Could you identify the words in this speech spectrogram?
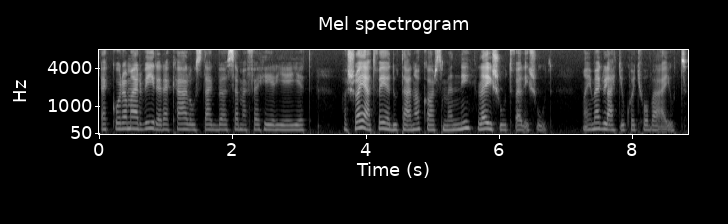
Ekkora már vérerek hálózták be a szeme fehérjéjét. Ha saját fejed után akarsz menni, le is út, fel is út. Majd meglátjuk, hogy hová jutsz.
